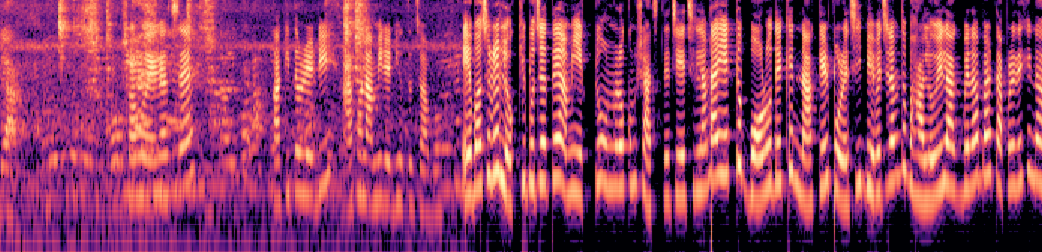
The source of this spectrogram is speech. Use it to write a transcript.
গরম সব হয়ে গেছে। কাকি তো রেডি এখন আমি রেডি হতে যাব। এবছরে লক্ষ্মী পূজাতে আমি একটু অন্যরকম সাজতে চেয়েছিলাম। তাই একটু বড় দেখে নাকের পড়েছি। ভেবেছিলাম তো ভালোই লাগবে না বাট তারপরে দেখি না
